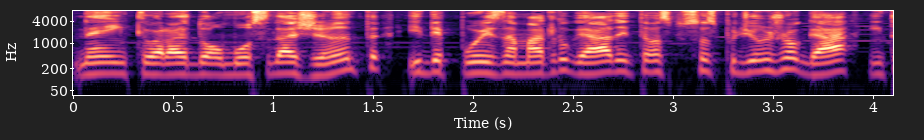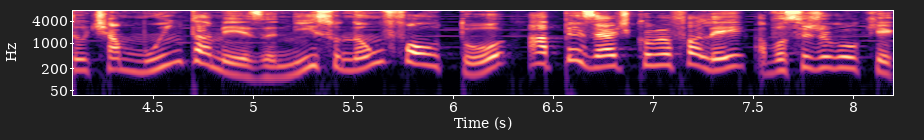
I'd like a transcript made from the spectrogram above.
né, entre o horário do almoço e da janta e depois na madrugada, então as pessoas podiam jogar. Então tinha muita mesa. Nisso não faltou, apesar de, como eu falei, você jogou o quê?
